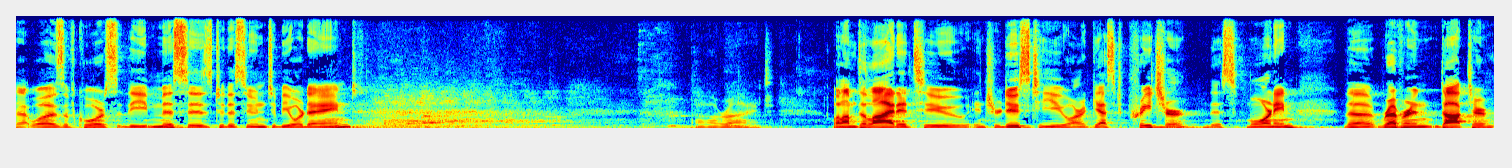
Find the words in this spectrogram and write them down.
That was, of course, the Mrs. to the soon to be ordained. All right. Well, I'm delighted to introduce to you our guest preacher this morning, the Reverend Dr.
